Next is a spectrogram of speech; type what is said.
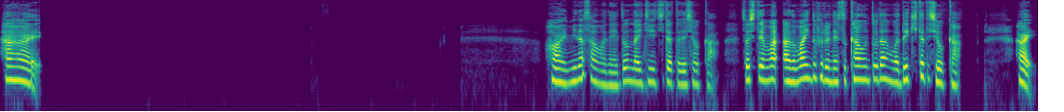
はい。はい。皆さんはね、どんな一日だったでしょうかそして、ま、あの、マインドフルネスカウントダウンはできたでしょうかはい。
